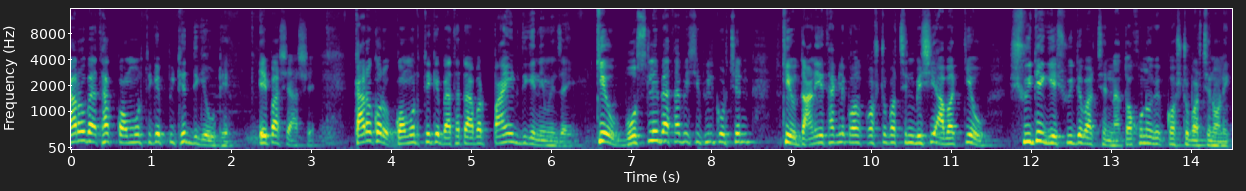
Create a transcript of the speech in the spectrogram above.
কারও ব্যথা কোমর থেকে পিঠের দিকে উঠে এই পাশে আসে। কারও কারও কোমর থেকে ব্যথাটা আবার পায়ের দিকে নেমে যায়। কেউ বসলে ব্যথা বেশি ফিল করছেন, কেউ দাঁড়িয়ে থাকলে কষ্ট পাচ্ছেন বেশি, আবার কেউ শুইতে গিয়ে শুইতে পারছেন না, তখনও কষ্ট পাচ্ছেন অনেক।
